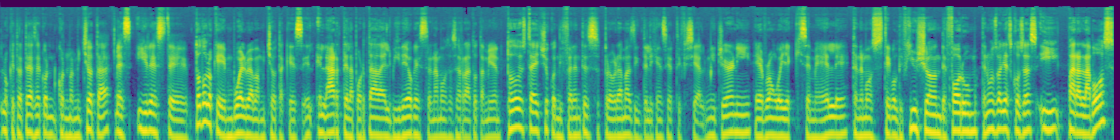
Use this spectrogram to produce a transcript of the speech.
lo que traté de hacer con, con, Mamichota es ir, este, todo lo que envuelve a Mamichota, que es el, arte, la portada, el video que estrenamos hace rato también, todo está hecho con diferentes programas de inteligencia artificial. Mid Journey, eh, Runway XML, tenemos Stable Diffusion, The Forum, tenemos varias cosas y para la voz,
